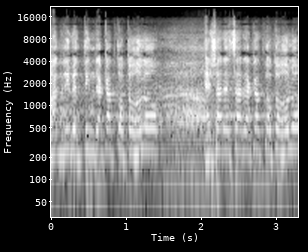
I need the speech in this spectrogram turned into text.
মাগরিবের তিন রাকাত কত হলো? এশারের চার রাকাত কত হলো?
